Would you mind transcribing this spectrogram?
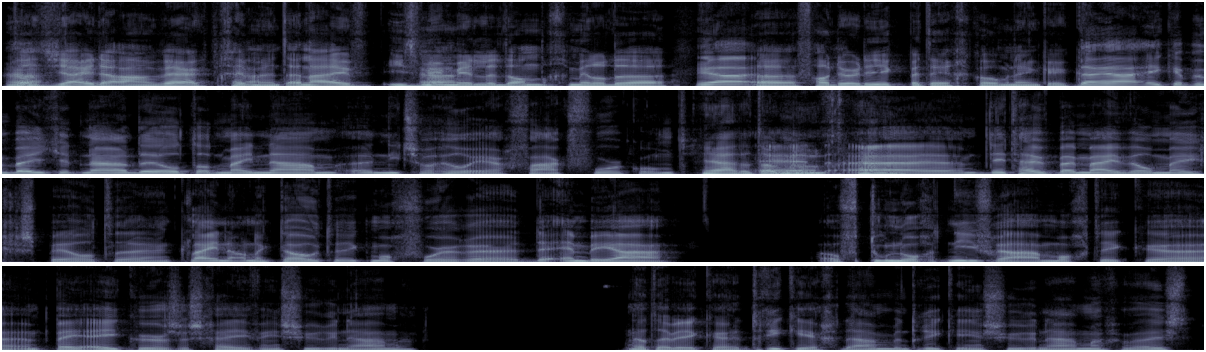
dat jij daaraan werkt op een gegeven moment. En hij heeft iets meer middelen dan de gemiddelde Ja, eh fraudeur die ik ben tegengekomen, denk ik. nou ja, ik heb een beetje het nadeel dat mijn naam eh, niet zo heel erg vaak voorkomt. Ja, dat ook en nog. Eh, dit heeft bij mij wel meegespeeld. Een kleine anekdote. Ik mocht voor de MBA, of toen nog het NIVRA, mocht ik eh, een PE-cursus geven in Suriname. Dat heb ik eh, drie keer gedaan. Ik ben drie keer in Suriname geweest.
